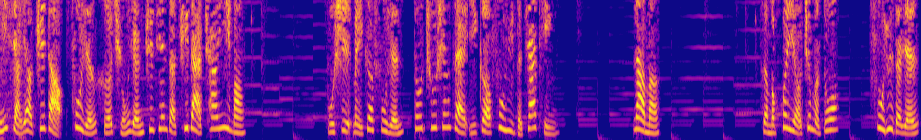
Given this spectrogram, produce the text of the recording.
你想要知道富人和穷人之间的七大差异吗？不是每个富人都出生在一个富裕的家庭。那么，怎么会有这么多富裕的人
